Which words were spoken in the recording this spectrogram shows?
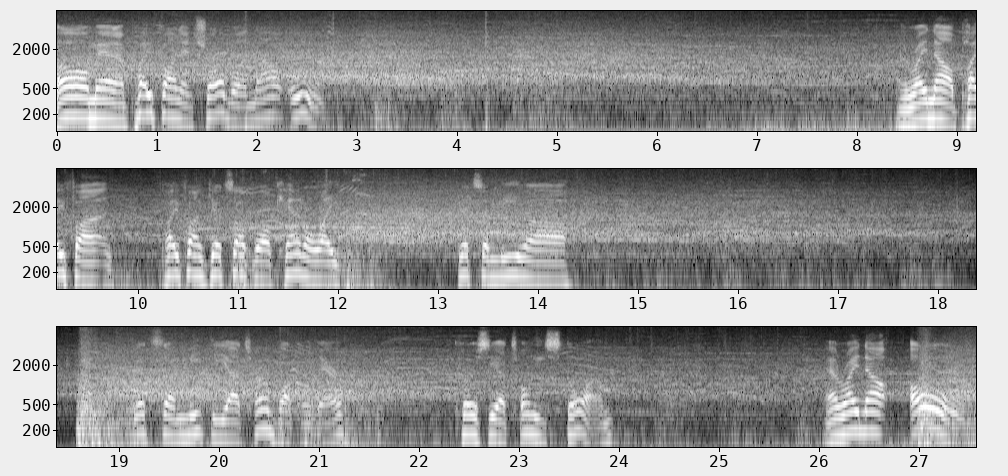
Oh man, and Python in trouble, and now, ooh. And right now, Python, Python gets up while Candlelight gets a meet, uh, gets to meet the uh, turnbuckle there, courtesy of Toni Storm. And right now, oh,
